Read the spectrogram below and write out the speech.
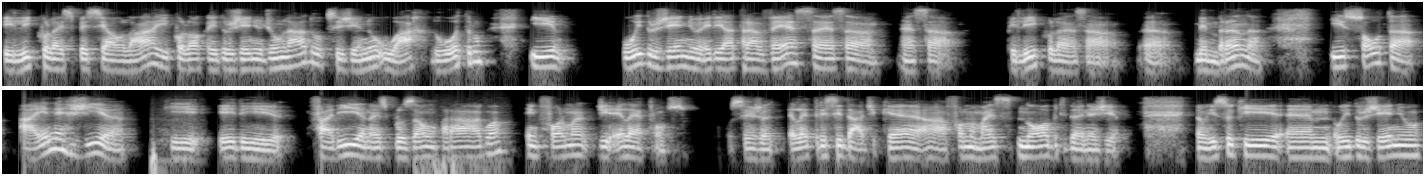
película especial lá e coloca hidrogênio de um lado, oxigênio, o ar do outro, e o hidrogênio ele atravessa essa essa película, essa uh, membrana e solta a energia que ele faria na explosão para a água em forma de elétrons, ou seja, eletricidade, que é a forma mais nobre da energia. Então, isso que é, o hidrogênio,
